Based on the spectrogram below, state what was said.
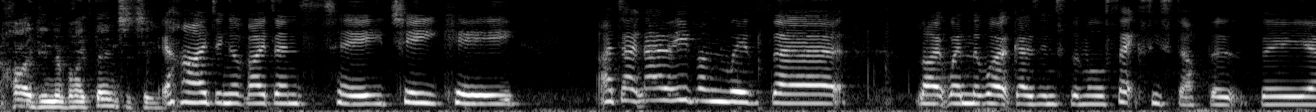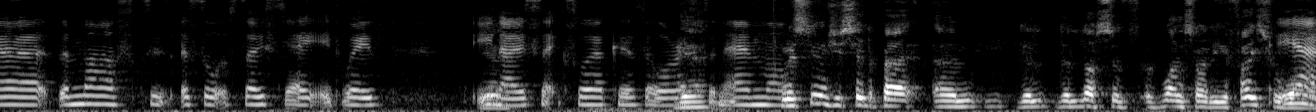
hiding of identity. hiding of identity, cheeky. I don't know. Even with uh, like when the work goes into the more sexy stuff, the the uh, the masks is, are sort of associated with you Yeah. know sex workers or. S and M Well, as soon as you said about um, the the loss of, of one side of your face for a Yeah.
